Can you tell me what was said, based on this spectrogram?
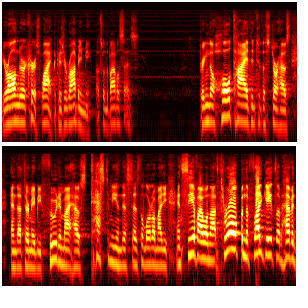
You're all under a curse. Why? Because you're robbing me. That's what the Bible says. Bring the whole tithe into the storehouse, and that there may be food in my house. Test me in this, says the Lord Almighty, and see if I will not throw open the floodgates of heaven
